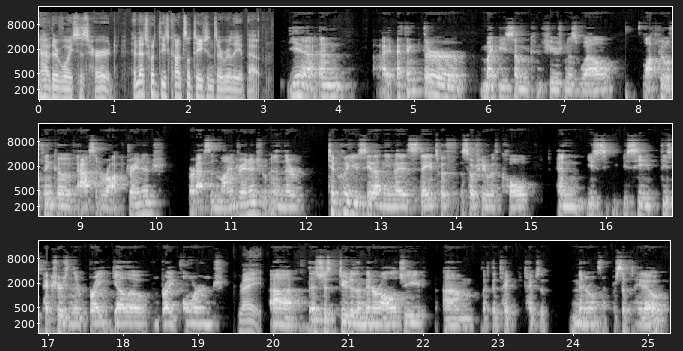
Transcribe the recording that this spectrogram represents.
have their voices heard, and that's what these consultations are really about. Yeah, and I, I think there might be some confusion as well. Lots of people think of acid rock drainage or acid mine drainage, and they're typically you see that in the United States with associated with coal and you see, you see these pictures and they're bright yellow and bright orange. Right. Uh, that's just due to the mineralogy, um, like the type types of minerals that precipitate out.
